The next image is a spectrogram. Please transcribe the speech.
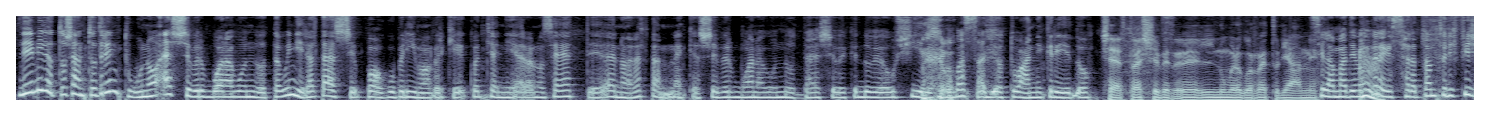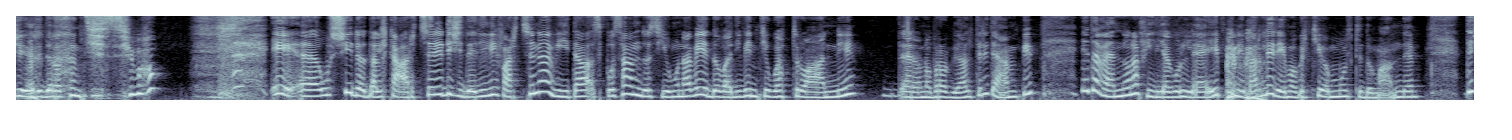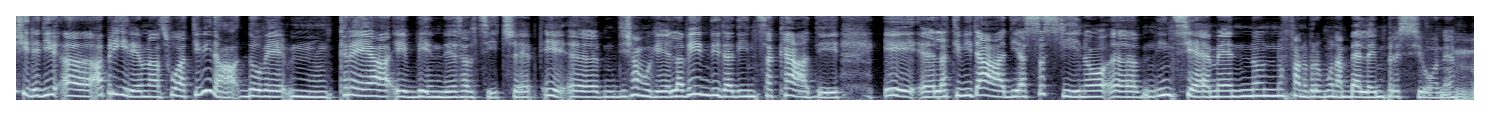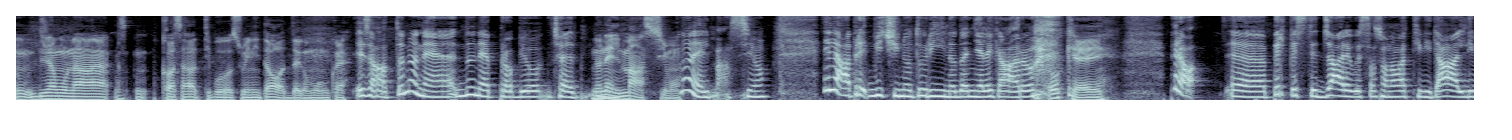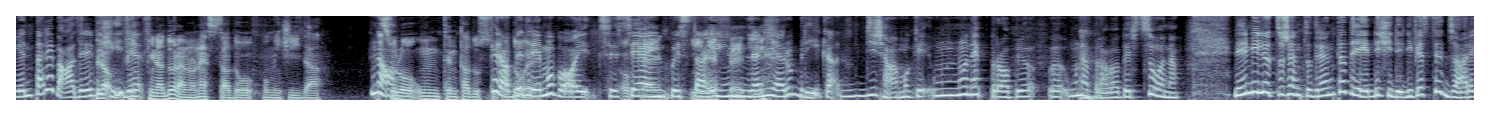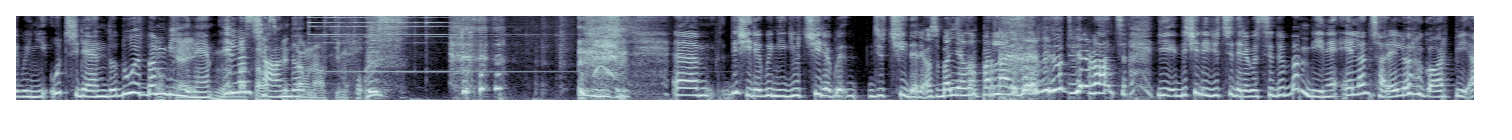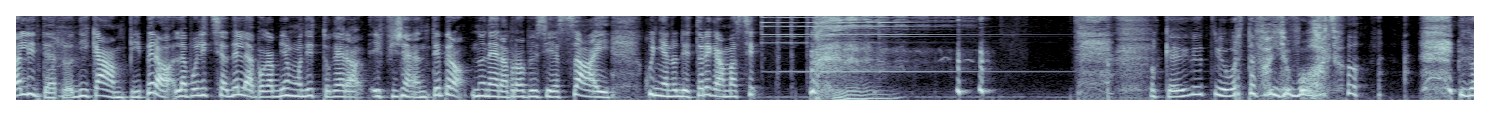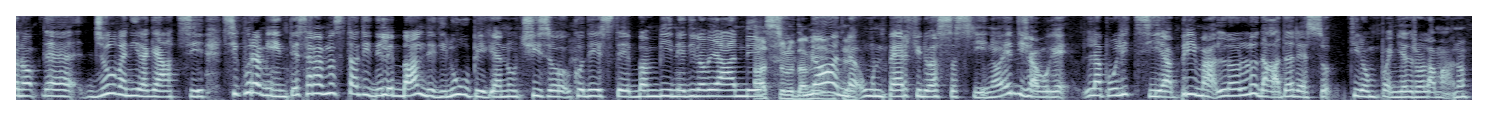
Nel 1831 esce per buona condotta, quindi in realtà esce poco prima perché quanti anni erano? Sette? Eh no, in realtà non è che esce per buona condotta, esce perché doveva uscire, sono passati otto anni credo. Certo, esce per il numero corretto di anni. Sì, la matematica che sarà tanto difficile, riderò tantissimo. e eh, uscito dal carcere decide di rifarsi una vita sposandosi una vedova di 24 anni erano proprio altri tempi, ed avendo una figlia con lei, poi ne parleremo perché ho molte domande, decide di uh, aprire una sua attività dove mh, mm, crea e vende salsicce e uh, diciamo che la vendita di insaccati e uh, l'attività di assassino insieme non, non, fanno proprio una bella impressione. Mm, mm, diciamo una cosa tipo Sweeney Todd comunque. Esatto, non è, non è proprio... Cioè, non è il massimo. Non è il massimo. E l'apre vicino Torino pochino Daniele Caro. Ok. Però eh, per festeggiare questa sua nuova attività, al diventare padre, Però decide... Fi- fino ad ora non è stato omicida. No, solo un tentato stupratore. Però vedremo poi se, se okay, è in questa in nella mia rubrica, diciamo che un, non è proprio uh, una brava persona. Nel 1833 decide di festeggiare quindi uccidendo due bambine okay, e lanciando un attimo. eh, decide quindi di uccidere, di uccidere, ho sbagliato a parlare, decide di uccidere queste due bambine e lanciare i loro corpi all'interno di campi, però la polizia dell'epoca abbiamo detto che era efficiente, però non era proprio CSI, quindi hanno detto regà ma se... ok, il mio portafoglio vuoto. Dicono, eh, giovani ragazzi, sicuramente saranno stati delle bande di lupi che hanno ucciso codeste bambine di 9 anni. Assolutamente. Non un perfido assassino. E diciamo che la polizia prima l'ho lodata, adesso tira un po' indietro la mano.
